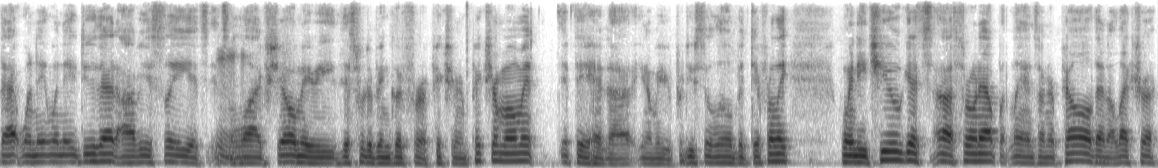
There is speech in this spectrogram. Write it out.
That when they when they do that, obviously it's it's Mhm. a live show. Maybe this would have been good for a picture in picture moment if they had uh, you know maybe produced it a little bit differently. Wendy Choo gets uh, thrown out but lands on her pillow. Then Elektra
